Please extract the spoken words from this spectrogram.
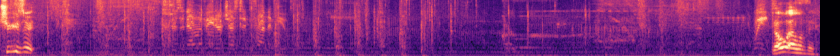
Cheese it! Go elevator.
